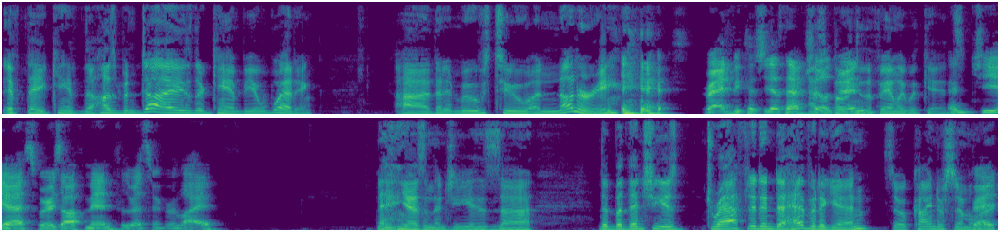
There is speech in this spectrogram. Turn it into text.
if they can if the husband dies, there can't be a wedding. Uh, then it moves to a nunnery right, because she doesn't have as opposed to the family with kids. and she uh, swears off men for the rest of her life. yes, and then she is, uh, th- but then she is drafted into heaven again, so kind of similar. Right.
